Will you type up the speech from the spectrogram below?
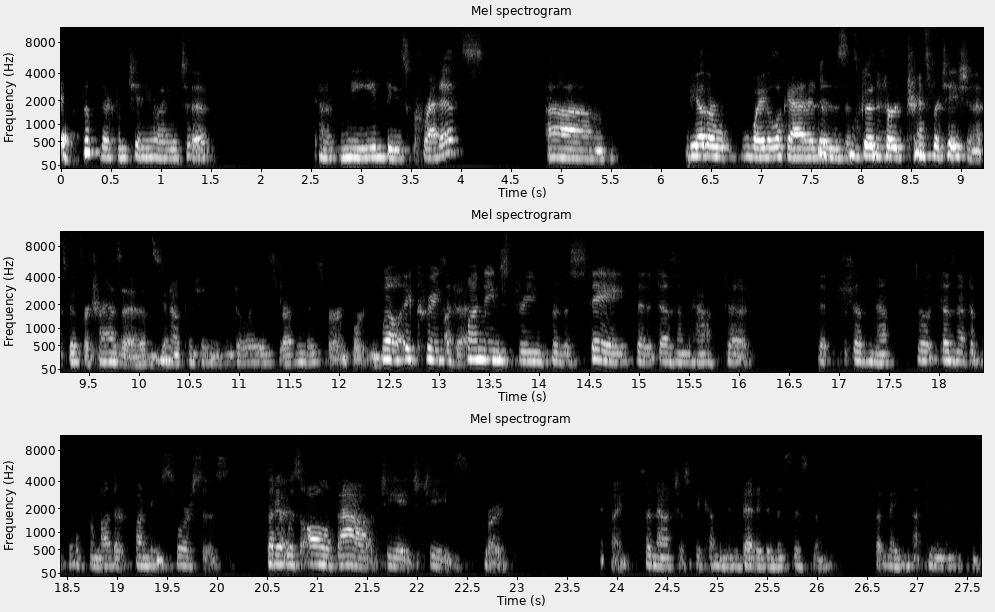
they're continuing to kind of need these credits. Um, the other way to look at it is it's good for transportation, it's good for transit, it's, you know, continuing to raise revenues for important. well, it creates a funding stream for the state that it doesn't have to, that it doesn't have, so it doesn't have to pull from other funding sources. But it was all about GHGs. Right. Right, so now it's just becoming embedded in the system, but maybe not doing anything.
